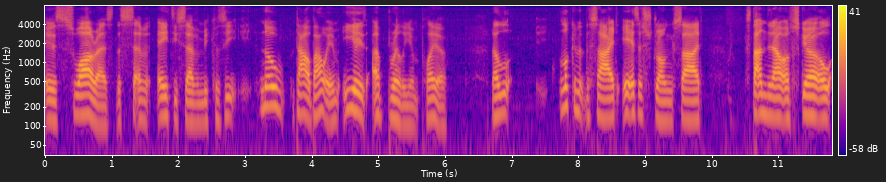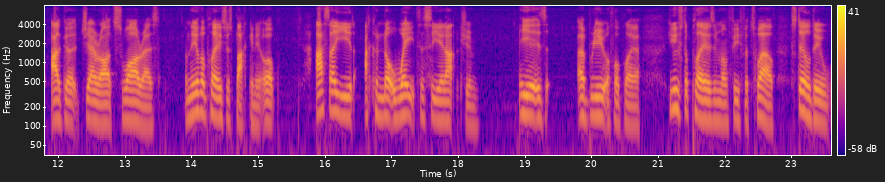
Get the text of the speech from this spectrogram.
is Suarez, the seven, 87, because he, no doubt about him, he is a brilliant player. Now, looking at the side, it is a strong side, standing out of Skrtel, Agger, Gerrard, Suarez, and the other players just backing it up. Asayid, I cannot wait to see in action. He is a beautiful player. Used to play as him on FIFA 12, still do,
